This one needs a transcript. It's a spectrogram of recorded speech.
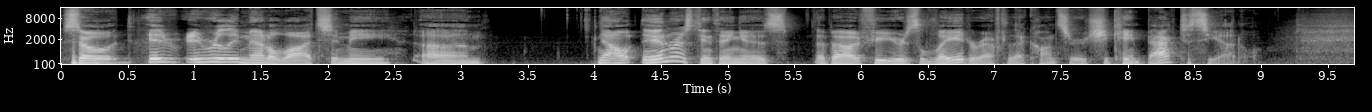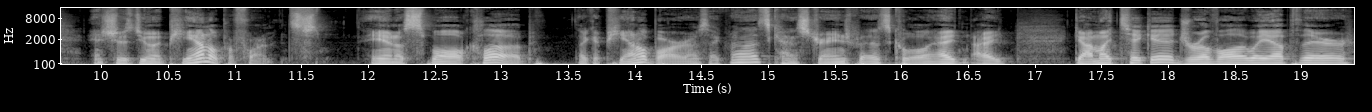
So it it really meant a lot to me. Um, now the interesting thing is, about a few years later after that concert, she came back to Seattle, and she was doing a piano performance in a small club, like a piano bar. And I was like, well, that's kind of strange, but that's cool. And I I got my ticket, drove all the way up there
